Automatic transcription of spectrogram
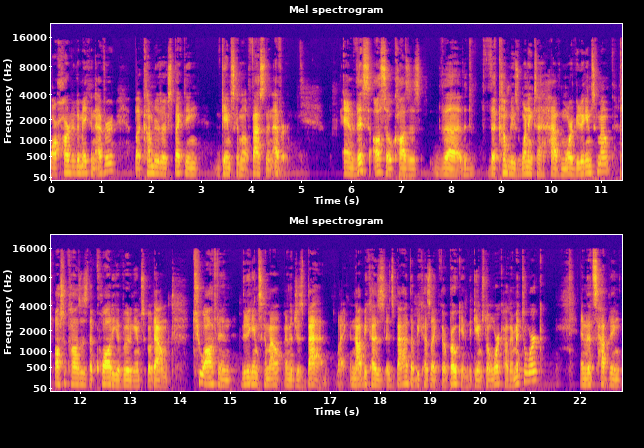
are harder to make than ever, but companies are expecting games to come out faster than ever. And this also causes the, the the companies wanting to have more video games come out also causes the quality of video games to go down. Too often video games come out and they're just bad. Like not because it's bad, but because like they're broken. The games don't work how they're meant to work. And that's happening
